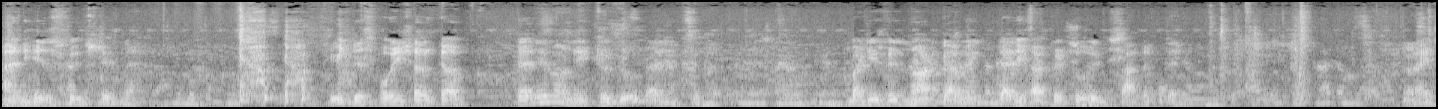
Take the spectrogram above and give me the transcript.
and he is fixed in that. If this position comes, then you don't need to do anything. But if it's not coming, then you have to do in sadhak then. Right?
